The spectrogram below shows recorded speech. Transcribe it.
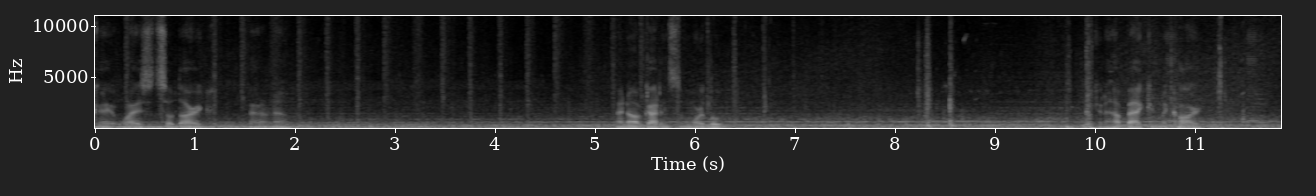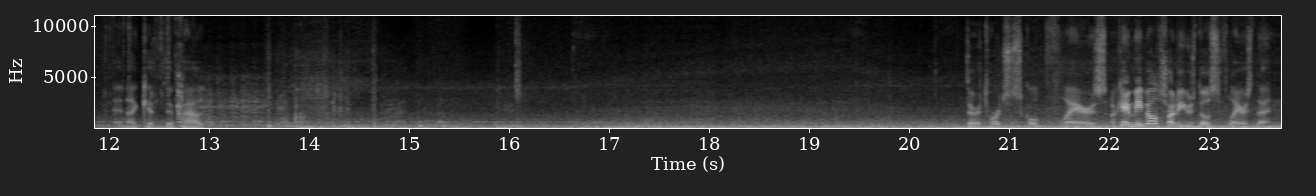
Okay, why is it so dark? I don't know. I know I've gotten some more loot. I can hop back in my car. And I can dip out. There are torches called flares. Okay, maybe I'll try to use those flares then.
